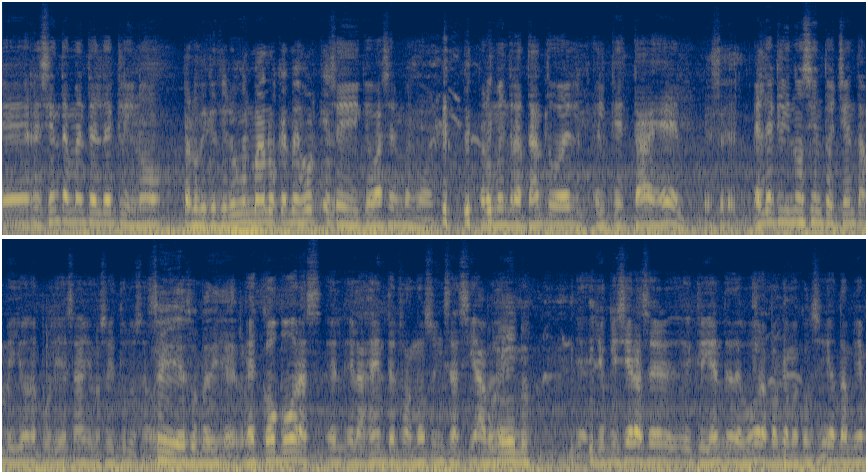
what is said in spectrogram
Eh, recientemente él declinó. Pero de que tiene un hermano que es mejor que él. Sí, que va a ser mejor. Pero mientras tanto, él, el que está es él. Es él. Él declinó 180 millones por 10 años, no sé si tú lo sabes. Sí, eso me dijeron. Es Cobb Boras, el, el agente, el famoso insaciable. Bueno, Yo quisiera ser el cliente de Bora para que me consiga también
